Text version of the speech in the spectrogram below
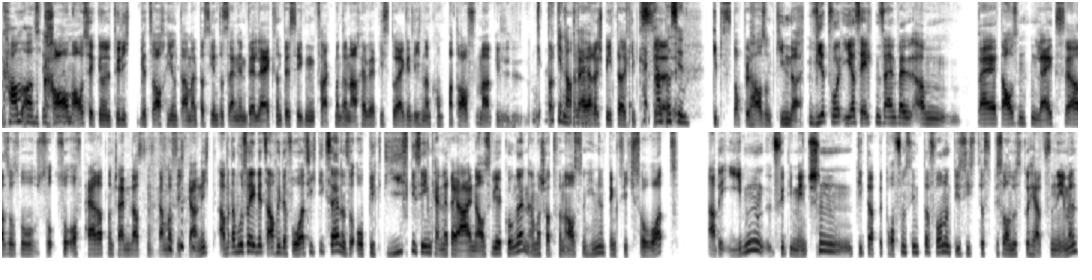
kaum Auswirkungen. Kaum Auswirkungen. Natürlich wird es auch hier und da mal passieren, dass einem wer liked und deswegen fragt man dann nachher, wer bist du eigentlich? Und dann kommt man drauf, man will, genau, drei ja. Jahre später gibt es äh, Doppelhaus und Kinder. Wird wohl eher selten sein, weil ähm, bei tausenden Likes, ja, also so, so, so oft heiraten und scheiden lassen kann man sich gar nicht. Aber da muss man eben jetzt auch wieder vorsichtig sein, also objektiv gesehen keine realen Auswirkungen. Ja, man schaut von außen hin und denkt sich, so what? Aber eben für die Menschen, die da betroffen sind davon und die sich das besonders zu Herzen nehmen,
